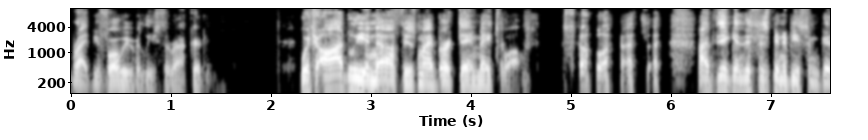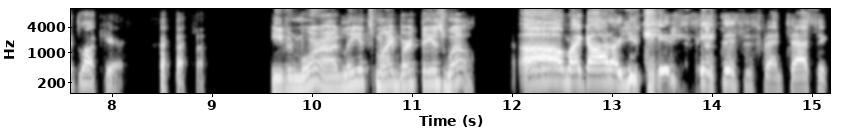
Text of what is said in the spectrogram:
right before we release the record, which oddly enough is my birthday, May 12th. So I'm thinking this is going to be some good luck here. Even more oddly, it's my birthday as well. Oh my God, are you kidding me? This is fantastic.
